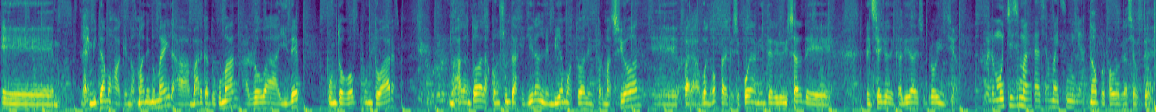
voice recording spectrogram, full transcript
las invitamos a que nos manden un mail a marcatucumán.idep .gov.ar nos hagan todas las consultas que quieran, le enviamos toda la información eh, para, bueno, para que se puedan interiorizar del sello de calidad de su provincia. Bueno, muchísimas gracias Maximiliano. No, por favor, gracias a ustedes.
